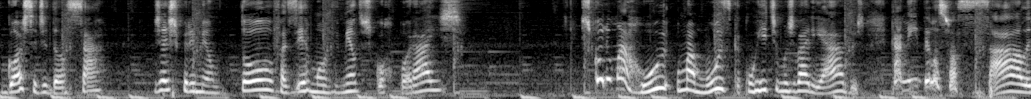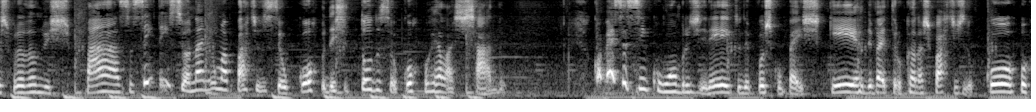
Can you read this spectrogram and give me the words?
Gosta de dançar? Já experimentou fazer movimentos corporais? Escolha uma, uma música com ritmos variados. Caminhe pela sua sala, explorando o espaço, sem tensionar nenhuma parte do seu corpo, deixe todo o seu corpo relaxado. Comece assim com o ombro direito, depois com o pé esquerdo e vai trocando as partes do corpo.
